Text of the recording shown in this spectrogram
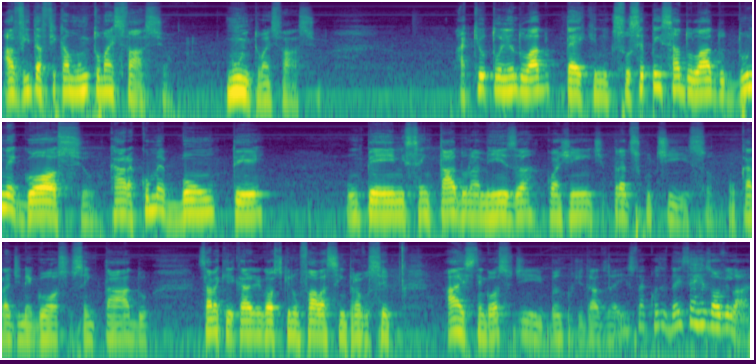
a vida fica muito mais fácil. Muito mais fácil. Aqui eu tô olhando o lado técnico. Se você pensar do lado do negócio, cara, como é bom ter um PM sentado na mesa com a gente para discutir isso. Um cara de negócio sentado. Sabe aquele cara de negócio que não fala assim para você? Ah, esse negócio de banco de dados aí, isso é coisa. Daí você resolve lá.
